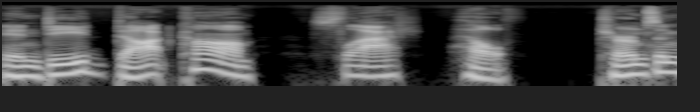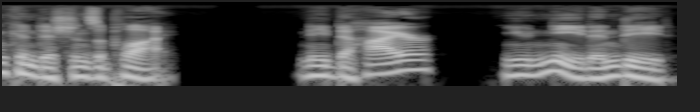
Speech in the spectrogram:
Indeed.com slash health. Terms and conditions apply. Need to hire? You need Indeed.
